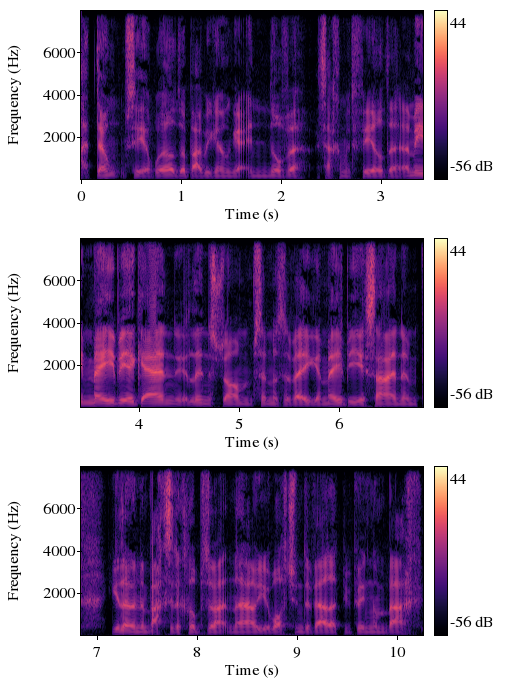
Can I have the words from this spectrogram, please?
I don't see a world whereby we go and get another attacking midfielder. I mean, maybe again, Lindstrom, similar to Veiga, maybe you sign them, you loan them back to the clubs right now, you watch them develop, you bring them back.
